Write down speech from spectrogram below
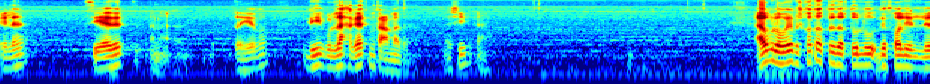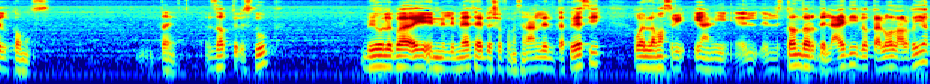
إلى سيادة أنا طيبة. دي كلها حاجات متعمدة. ماشي يعني. أو لو هي مش خطأ تقدر تقول له ضيفها لي للقاموس. طيب ظبط الأسلوب. بيقول لك بقى إيه إن الاملاءات هيبدا يشوفها مثلا هل أنت قياسي ولا مصري؟ يعني الستاندرد العادي اللي هو بتاع اللغة العربية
